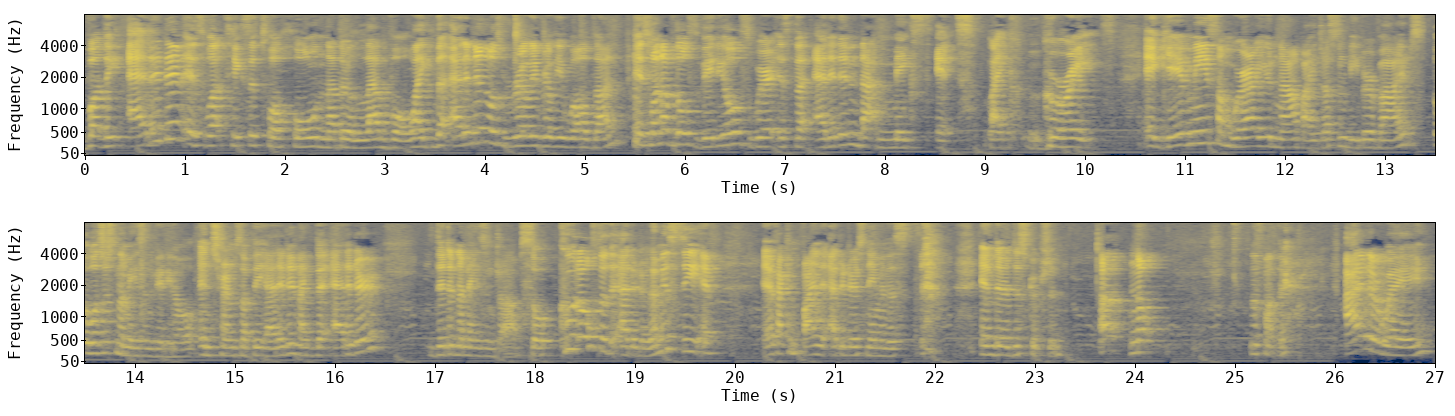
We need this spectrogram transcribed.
but the editing is what takes it to a whole nother level like the editing was really really well done it's one of those videos where it's the editing that makes it like great it gave me some Where Are You Now by Justin Bieber vibes. It was just an amazing video in terms of the editing. Like the editor did an amazing job. So kudos to the editor. Let me see if if I can find the editor's name in this in their description. Oh, no. That's not there. Either way,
